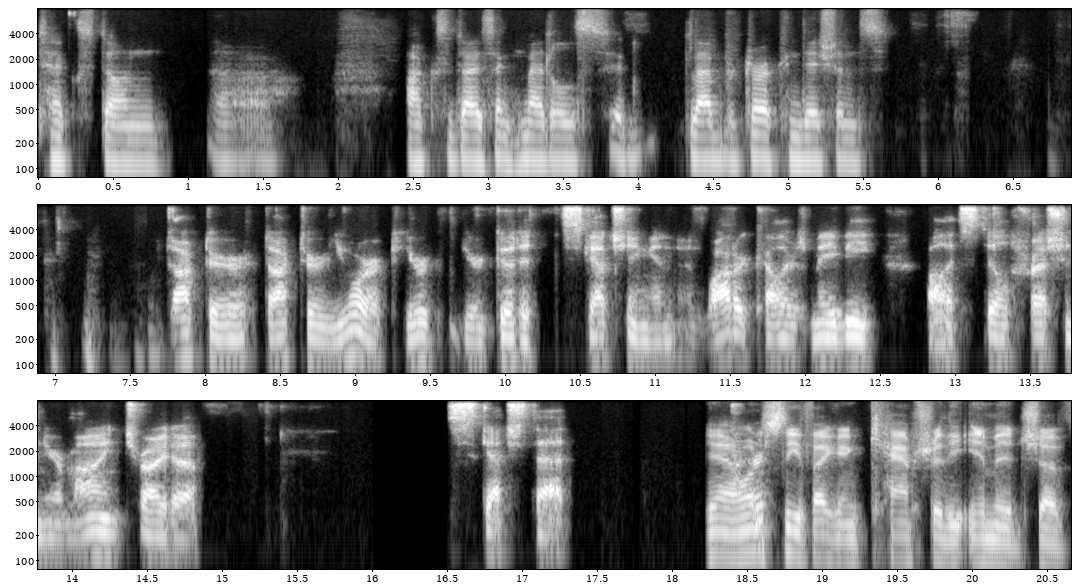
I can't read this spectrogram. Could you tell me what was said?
text on uh, oxidizing metals in laboratory conditions. Dr. Dr. York, you're you're good at sketching and, and watercolors. Maybe while it's still fresh in your mind, try to sketch that. Yeah, I want to see if I can capture the image of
